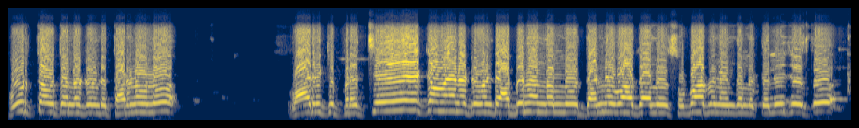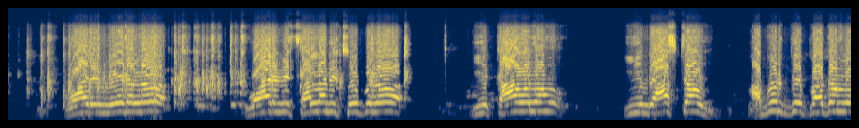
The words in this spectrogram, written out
పూర్తవుతున్నటువంటి తరుణంలో వారికి ప్రత్యేకమైనటువంటి అభినందనలు ధన్యవాదాలు శుభాభినందనలు తెలియజేస్తూ వారి నీడలో వారిని చల్లని చూపులో ఈ కావలం ఈ రాష్ట్రం అభివృద్ధి పదంలో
